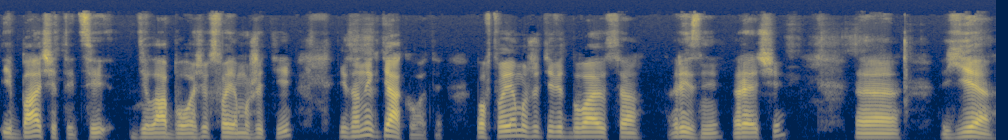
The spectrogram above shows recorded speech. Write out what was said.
і бачити ці діла Божі в своєму житті і за них дякувати. Бо в твоєму житті відбуваються різні речі, е, є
